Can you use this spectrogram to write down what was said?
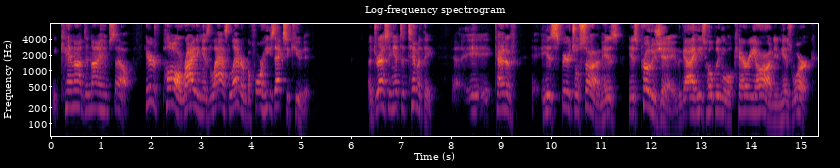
He cannot deny himself. Here's Paul writing his last letter before he's executed, addressing it to Timothy, uh, kind of his spiritual son, his, his protege, the guy he's hoping will carry on in his work.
